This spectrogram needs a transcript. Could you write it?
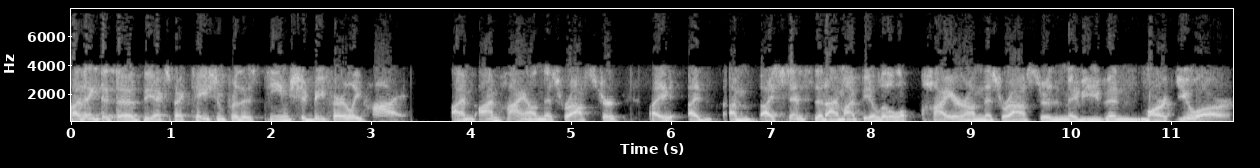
I think that the the expectation for this team should be fairly high. I'm I'm high on this roster. I I I'm, I sense that I might be a little higher on this roster than maybe even Mark you are.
